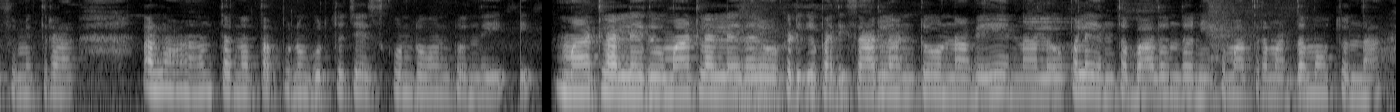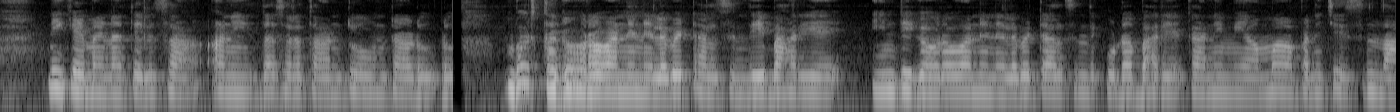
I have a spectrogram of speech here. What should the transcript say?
సుమిత్ర అలా తన తప్పును గుర్తు చేసుకుంటూ ఉంటుంది. మాట్లాడలేదు మాట్లాడలేదని ఒకటికి పదిసార్లు అంటూ ఉన్నావే. నా లోపల ఎంత బాధ ఉందో నీకు మాత్రం అర్థమవుతుందా? నీకేమైనా తెలుసా? అని దశరథ అంటూ ఉంటాడు. భర్త గౌరవాన్ని నిలబెట్టాల్సింది భార్యే ఇంటి గౌరవాన్ని నిలబెట్టాల్సింది కూడా భార్య. కానీ మీ అమ్మ ఆ పని చేసిందా?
